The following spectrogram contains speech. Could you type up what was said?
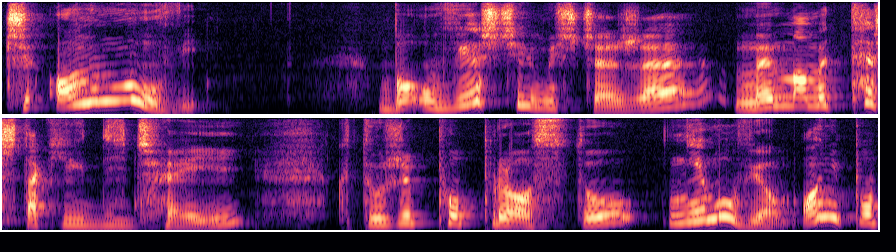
czy on mówi. Bo uwierzcie mi szczerze, my mamy też takich DJ-i, którzy po prostu nie mówią. Oni po,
